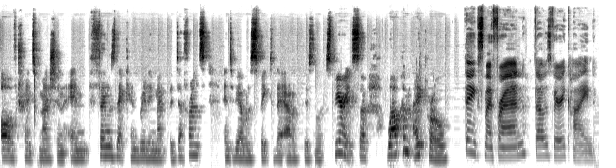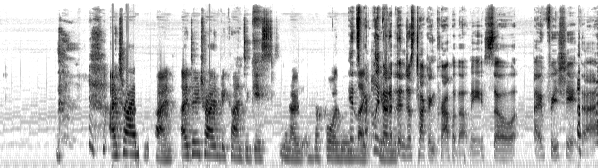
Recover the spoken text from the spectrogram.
of transformation and things that can really make the difference and to be able to speak to that out of personal experience. So, welcome, April. Thanks, my friend. That was very kind. I try and be kind. I do try and be kind to guests, you know, before then. Like it's like probably better than just talking crap about me. So I appreciate that.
